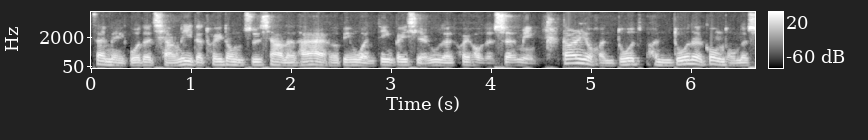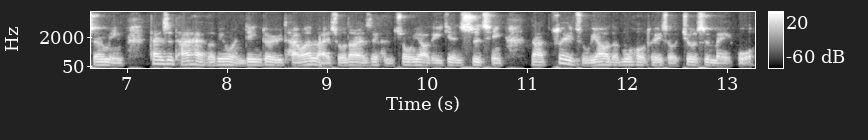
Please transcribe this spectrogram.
在美国的强力的推动之下呢，台海和平稳定被写入了会后的声明。当然有很多很多的共同的声明，但是台海和平稳定对于台湾来说，当然是很重要的一件事情。那最主要的幕后推手就是美国。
